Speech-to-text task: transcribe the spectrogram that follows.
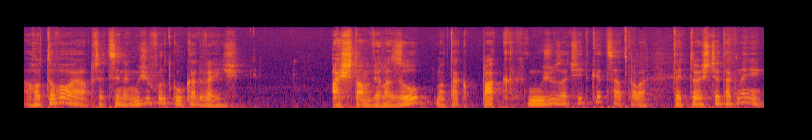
a hotovo. Já přeci nemůžu furt koukat vejš až tam vylezu, no tak pak můžu začít kecat, ale teď to ještě tak není.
